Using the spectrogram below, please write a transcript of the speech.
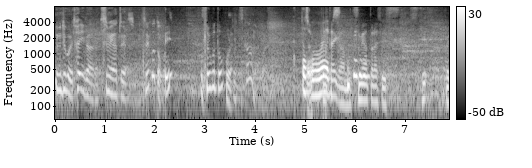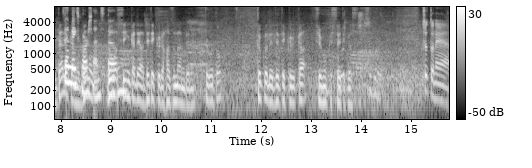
見てこれタイガーの爪痕やそういうことえそういうことこれ Those タイ ribs. ガーの爪痕らしいです That 誰 makes か more のどの sense, ど though. のシーンかでは出てくるはずなんでねってこと？どこで出てくるか注目しておいてください。ちょっとね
